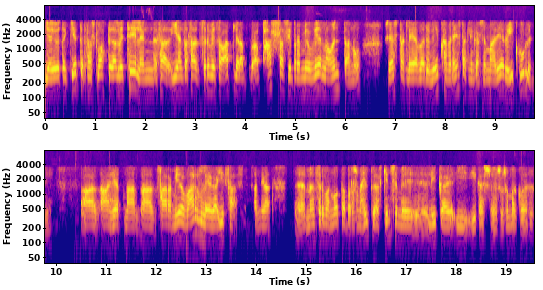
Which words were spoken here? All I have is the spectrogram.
Já, ég veit að getur það sloppið alveg til en það, ég held að það þurfi þá allir að passa sér bara mjög vel á undan og sérstaklega ef það eru viðkvæmir einstaklingar sem að eru í kúlunni að, að, hérna, að fara mjög varlega í það. Þannig að e, menn þurfa að nota bara svona heilbriða skinnsemi líka í, í þessu eins og svo mörgu öðru.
